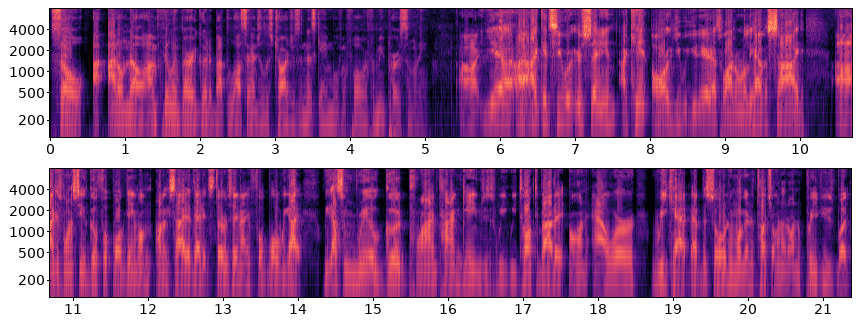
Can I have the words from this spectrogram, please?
So I, I don't know. I'm feeling very good about the Los Angeles Chargers in this game moving forward. For me personally. Uh, yeah, I, I can see what you're saying. I can't argue with you there. That's why I don't really have a side. Uh, I just want to see a good football game. I'm, I'm excited that it's Thursday night football. We got we got some real good prime time games this week. We talked about it on our recap episode, and we're going to touch on it on the previews. But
